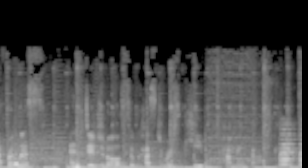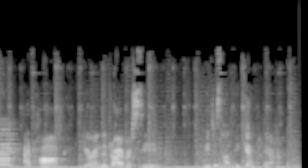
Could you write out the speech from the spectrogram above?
effortless and digital so customers keep coming back. At Honk, you're in the driver's seat. We just help you get there.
